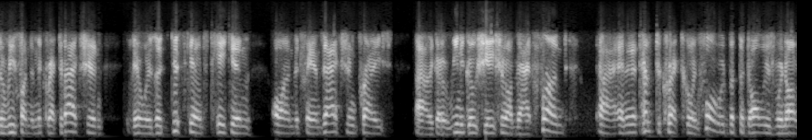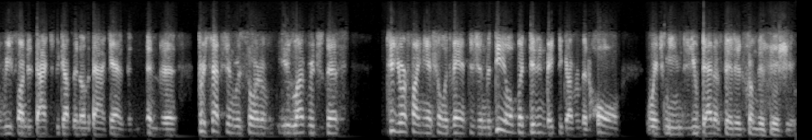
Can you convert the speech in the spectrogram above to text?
the refund and the corrective action, there was a discount taken on the transaction price, uh, like a renegotiation on that front, uh, and an attempt to correct going forward, but the dollars were not refunded back to the government on the back end. And, and the perception was sort of you leveraged this to your financial advantage in the deal, but didn't make the government whole, which means you benefited from this issue.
